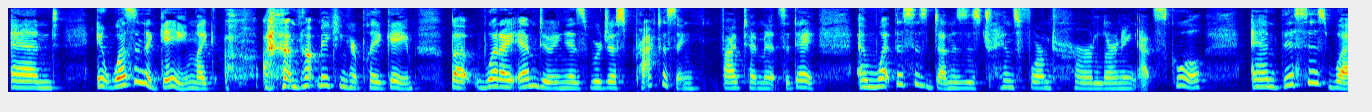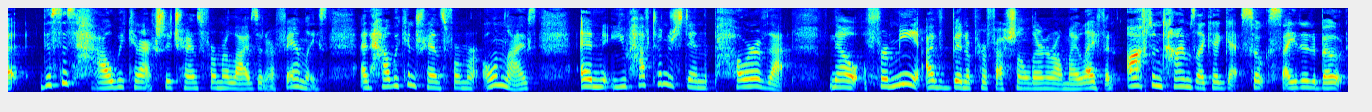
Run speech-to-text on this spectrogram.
And it wasn't a game, like I'm not making her play a game, but what I am doing is we're just practicing five ten minutes a day. And what this has done is has transformed her learning at school. And this is what this is how we can actually transform our lives and our families and how we can transform our own lives. And you have to understand the power of that. Now, for me, I've been a professional learner all my life, and oftentimes like I get so excited about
